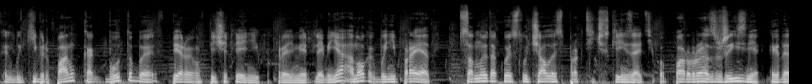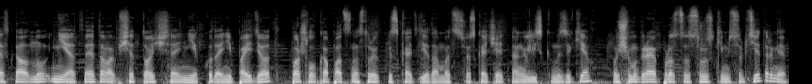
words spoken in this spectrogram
как бы киберпанк как будто бы в первом впечатлении, по крайней мере для меня, оно как бы не про это. Со мной такое случалось практически, не знаю, типа пару раз в жизни, когда я сказал, ну нет, это вообще точно никуда не пойдет. Пошел копаться настройку искать, где там это все скачать на английском языке. В общем, играю просто с русскими субтитрами.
